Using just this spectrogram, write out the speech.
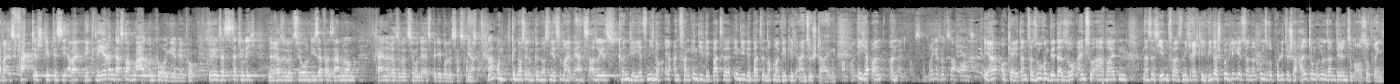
aber es, faktisch gibt es sie. Aber wir klären das nochmal und korrigieren den Punkt. Übrigens, das ist natürlich eine Resolution dieser Versammlung, keine Resolution der Ja. SPD-Bundestagsfraktion. ne? Und Genossinnen und Genossen, jetzt mal im Ernst. Also jetzt können wir jetzt nicht noch anfangen, in die Debatte, in die Debatte nochmal wirklich einzusteigen. Ich habe an, an, Bring es uns nach vorne. ja, okay, dann versuchen wir das so einzuarbeiten, dass es jedenfalls nicht rechtlich widersprüchlich ist, sondern unsere politische Haltung und unseren Willen zum Ausdruck bringt.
